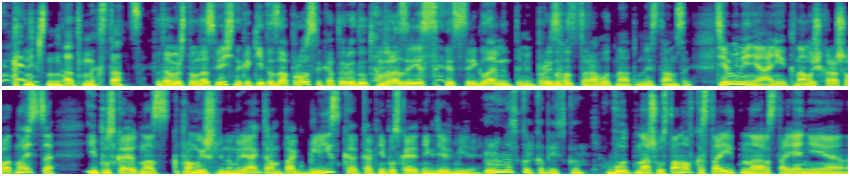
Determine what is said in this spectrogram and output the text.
конечно, на атомных станциях. Потому что у нас вечно какие-то запросы, которые идут в разрез с регламентами производства работ на атомной станции. Тем не менее, они к нам очень хорошо относятся и пускают нас к промышленным реакторам так близко, как не пускают нигде в мире. Ну, насколько близко? Вот наша установка стоит на расстоянии,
